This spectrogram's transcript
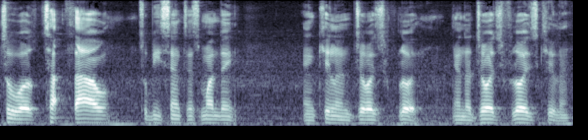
Tou Thao to be sentenced Monday and killing George Floyd and the George Floyd's killing.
